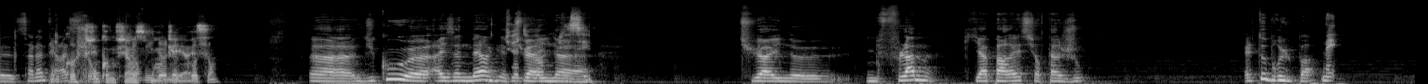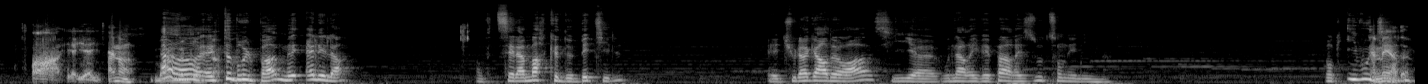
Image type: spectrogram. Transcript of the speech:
Euh, ça l'intéresse. cochon, J'ai confiance Kairis. cochon. Euh, du coup, euh, Heisenberg, Tu as une, euh, tu as une, une flamme qui apparaît sur ta joue. Elle te brûle pas. Oh, aïe, aïe, aïe. Ah non. Bon, Ah, elle non, elle pas. te brûle pas, mais elle est là. En fait, c'est la marque de Béthil. Et tu la garderas si euh, vous n'arrivez pas à résoudre son énigme. Donc il vous Ah dit, merde.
